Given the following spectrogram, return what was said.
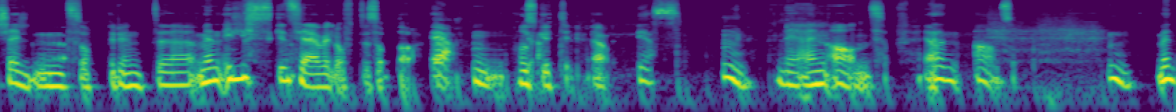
sjelden sopp rundt eh, Men i lysken ser jeg veldig ofte sopp, da. Ja. Mm, hos gutter. Ja. Yes. Mm. Det er en annen sopp. Ja. En annen sopp. Men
